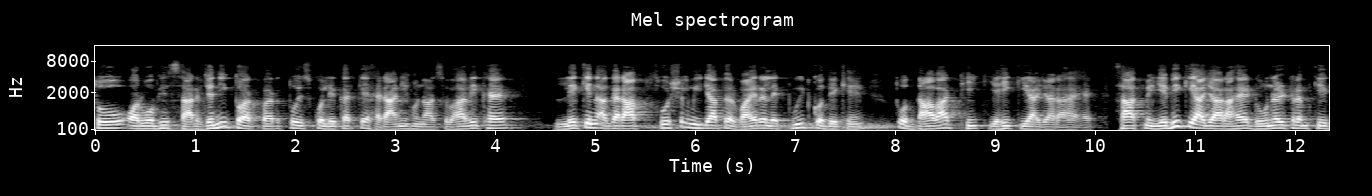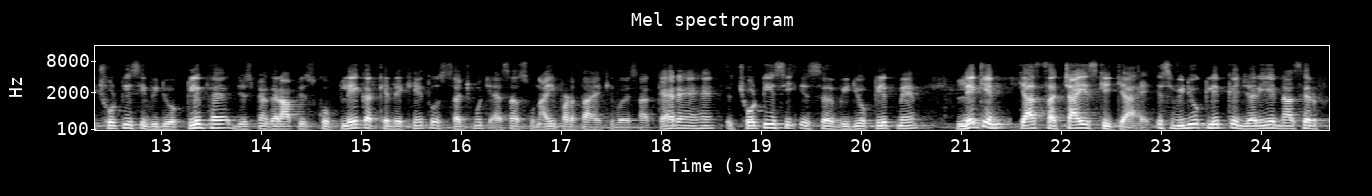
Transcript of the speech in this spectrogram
तो और वो भी सार्वजनिक तौर पर तो इसको लेकर के हैरानी होना स्वाभाविक है। लेकिन अगर आप सोशल मीडिया पर वायरल एक ट्वीट को देखें तो दावा ठीक यही किया जा रहा है। साथ में यह भी किया जा रहा है, डोनाल्ड ट्रंप की एक छोटी सी वीडियो क्लिप है, जिसमें अगर आप इसको प्ले करके देखें तो सचमुच ऐसा सुनाई पड़ता है कि वो ऐसा कह रहे हैं। छोटी सी इस वीडियो क्लिप में। लेकिन क्या सच्चाई इसकी क्या है? इस वीडियो क्लिप के ज़रिए ना सिर्फ़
